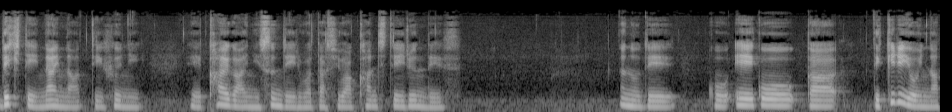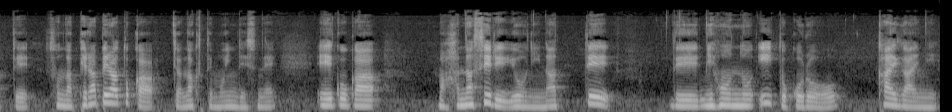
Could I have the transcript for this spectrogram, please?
できていないなっていうふうに、え海外に住んでいる私は感じているんです。なのでこう英語ができるようになってそんなペラペラとかじゃなくてもいいんですね。英語がま話せるようになってで日本のいいところを海外に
